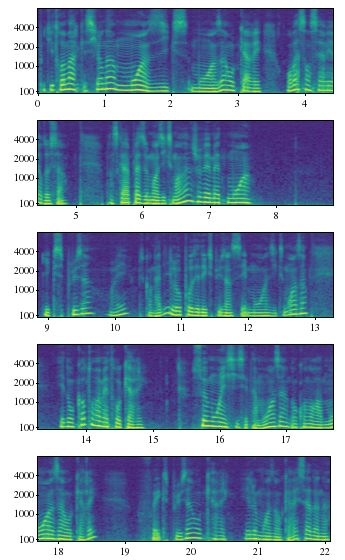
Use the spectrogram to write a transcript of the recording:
petite remarque, si on a moins x moins 1 au carré, on va s'en servir de ça. Parce qu'à la place de moins x moins 1, je vais mettre moins x plus 1, vous voyez Puisqu'on a dit l'opposé de x plus 1, c'est moins x moins 1. Et donc quand on va mettre au carré, ce moins ici, c'est un moins 1, donc on aura moins 1 au carré fois x plus 1 au carré. Et le moins 1 au carré, ça donne 1.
